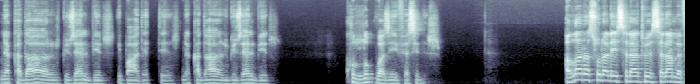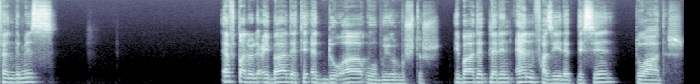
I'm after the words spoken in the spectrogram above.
ne kadar güzel bir ibadettir, ne kadar güzel bir kulluk vazifesidir. Allah Resulü Aleyhisselatü Vesselam Efendimiz Eftalül ibadeti ed-dua'u buyurmuştur. İbadetlerin en faziletlisi duadır.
